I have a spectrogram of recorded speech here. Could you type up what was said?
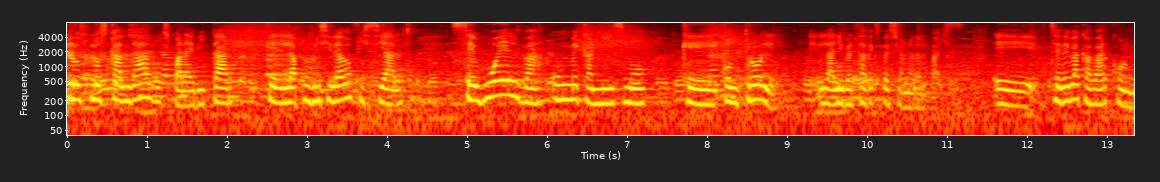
los, los candados para evitar que la publicidad oficial se vuelva un mecanismo que controle la libertad de expresión en el país. Eh, se debe acabar con,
